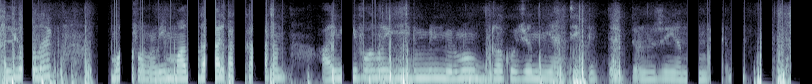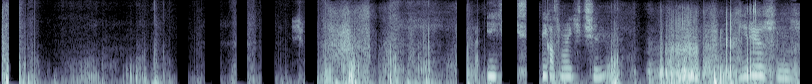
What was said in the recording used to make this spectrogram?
kaleci olarak mor formalıyım. Madalya takarken hangi formayı giydim bilmiyorum ama Burak Hoca'nın yani teknik direktörümüzün yanındaydım. XP kasmak için giriyorsunuz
